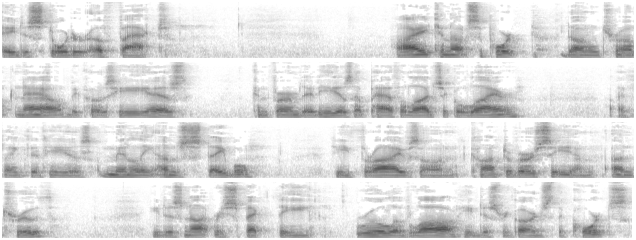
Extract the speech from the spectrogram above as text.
a distorter of fact. I cannot support Donald Trump now because he has confirmed that he is a pathological liar. I think that he is mentally unstable. He thrives on controversy and untruth. He does not respect the rule of law. He disregards the courts.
